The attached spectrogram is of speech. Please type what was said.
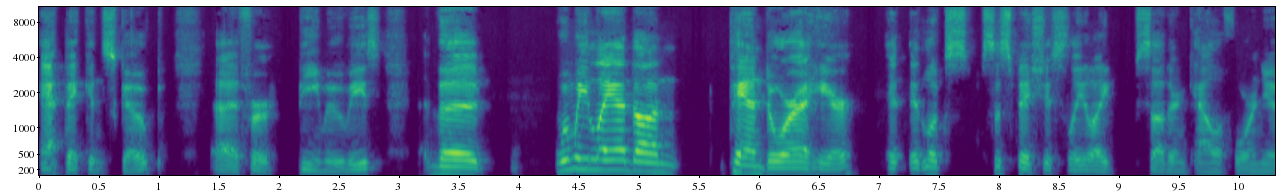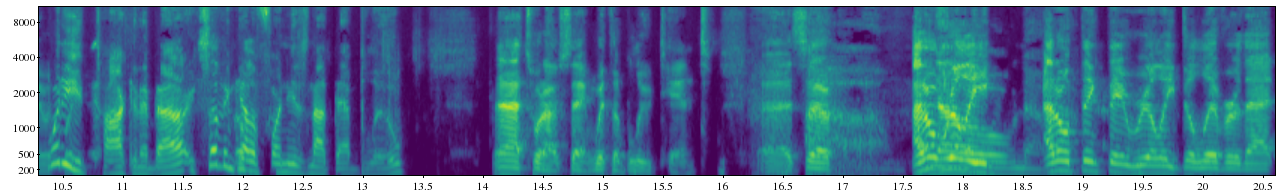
epic in scope uh, for B movies. The when we land on Pandora here, it, it looks suspiciously like Southern California. What are like you talking about? Southern Oh. California is not that blue. That's what I was saying with a blue tint. Uh, so Oh, I don't really- no, no. I don't think they really deliver that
